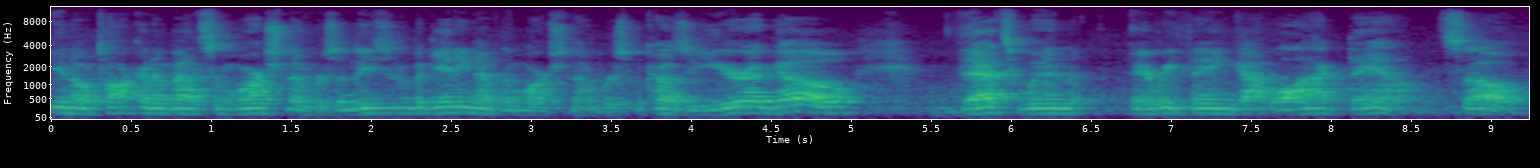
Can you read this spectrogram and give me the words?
you know, talking about some March numbers, and these are the beginning of the March numbers, because a year ago, that's when everything got locked down. So,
